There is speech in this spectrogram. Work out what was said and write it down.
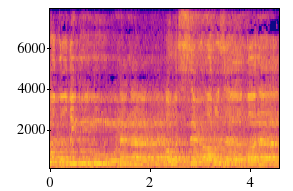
واقض ديوننا ووسع أرزاقنا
